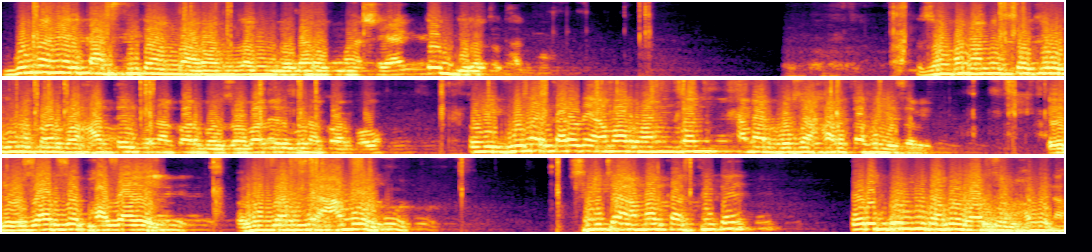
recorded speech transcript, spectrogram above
গুনাহের কাছ থেকে আমরা রমজান মোবারক মাসে একদম বিরত থাকব। যখন আমি চোখের গুণা করব, হাতের গুণা করব, জবানের গুণা করব, তো এই গুণের কারণে আমার রমজান, আমার রোজা হালকা হয়ে যাবে। এই রোজার যে ফাজাইল, রোজার যে আমল, সেইটা আমার কাছ থেকে পরিপূর্ণভাবে অর্জন হবে না।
